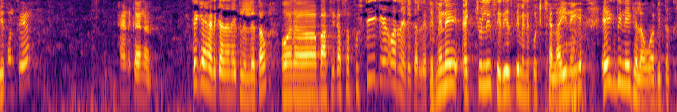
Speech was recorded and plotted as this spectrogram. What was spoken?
ये कौन से है? हैंड कैनन ठीक है हैंड कैनन एक ले लेता हूँ। और बाकी का सब कुछ ठीक है और रेडी कर लेते मैंने एक्चुअली सीरियसली मैंने कुछ खेला ही नहीं है। एक भी नहीं खेला हुआ अभी तक।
